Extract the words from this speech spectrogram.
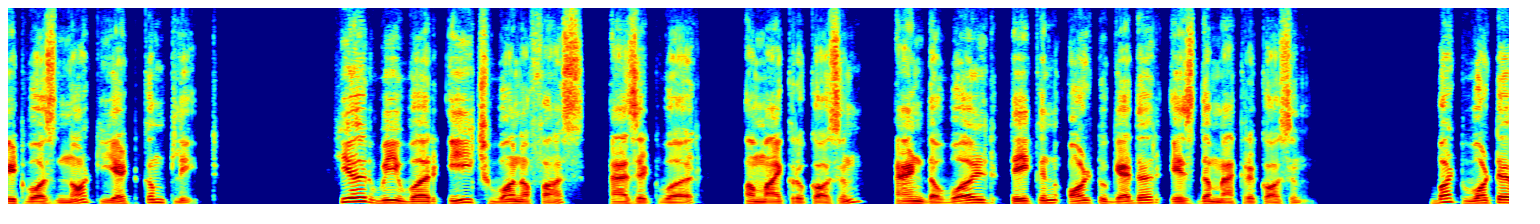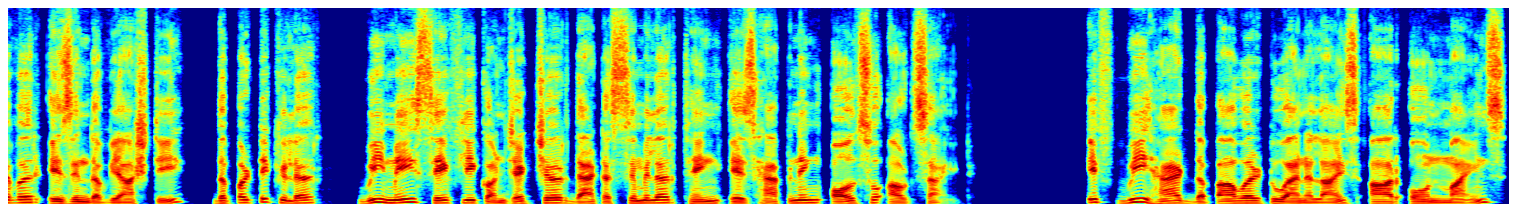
it was not yet complete. Here we were each one of us, as it were, a microcosm, and the world taken altogether is the macrocosm. But whatever is in the Vyashti, the particular, we may safely conjecture that a similar thing is happening also outside. If we had the power to analyze our own minds,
